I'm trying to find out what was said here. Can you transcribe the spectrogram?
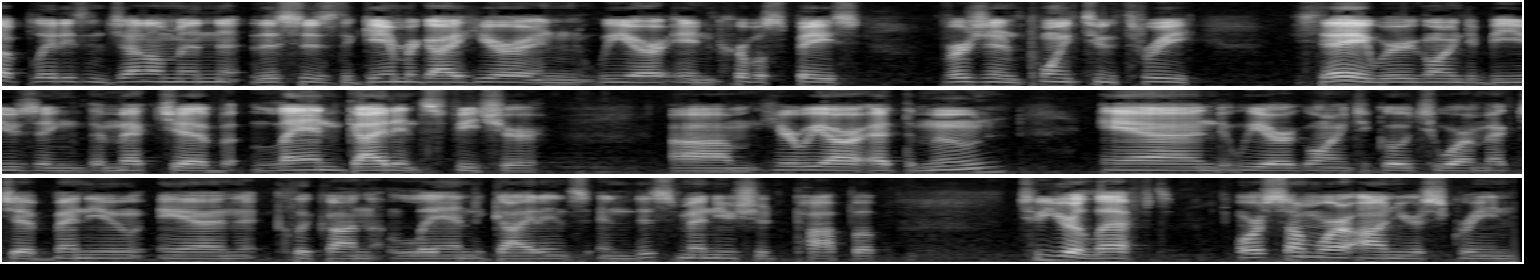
What's up, ladies and gentlemen? This is the Gamer Guy here, and we are in Kerbal Space version 0.23. Today, we're going to be using the MechJeb land guidance feature. Um, here we are at the moon, and we are going to go to our MechJeb menu and click on land guidance, and this menu should pop up to your left or somewhere on your screen.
